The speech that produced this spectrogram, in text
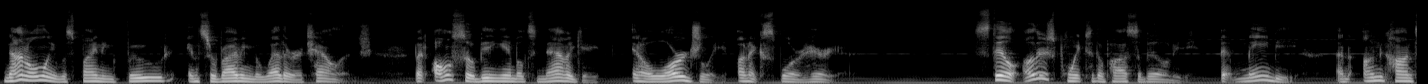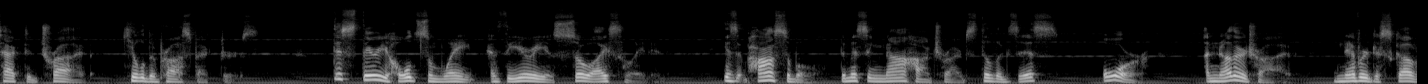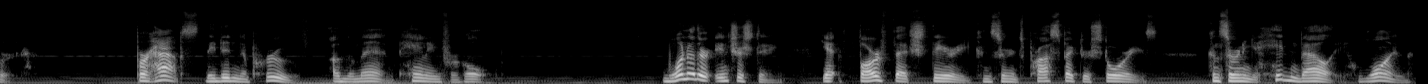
Not only was finding food and surviving the weather a challenge, but also being able to navigate in a largely unexplored area. Still, others point to the possibility that maybe an uncontacted tribe killed the prospectors. This theory holds some weight as the area is so isolated. Is it possible the missing Naha tribe still exists, or another tribe never discovered. Perhaps they didn't approve of the men panning for gold. One other interesting yet far fetched theory concerns prospector stories concerning a hidden valley, one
